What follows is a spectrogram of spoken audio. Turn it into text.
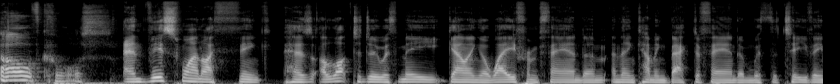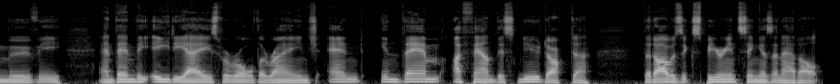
Oh, of course. And this one, I think, has a lot to do with me going away from fandom and then coming back to fandom with the TV movie. And then the EDAs were all the range. And in them, I found this new Doctor that I was experiencing as an adult,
